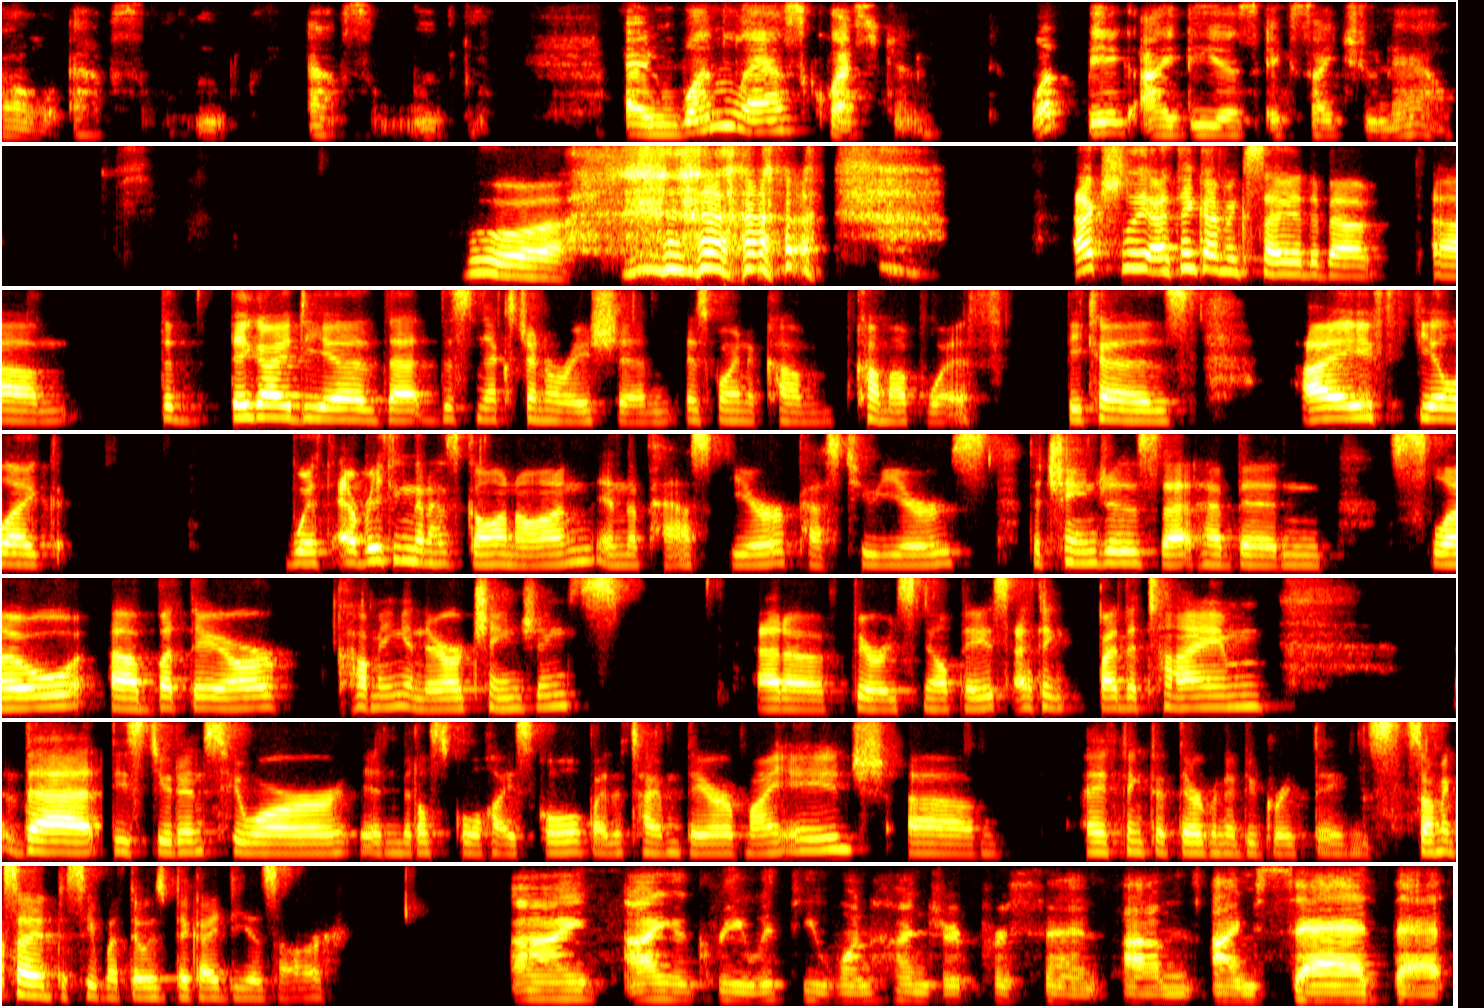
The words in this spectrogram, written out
Oh, absolutely, absolutely. And one last question: What big ideas excite you now? Actually, I think I'm excited about um, the big idea that this next generation is going to come come up with because I feel like with everything that has gone on in the past year, past two years, the changes that have been slow, uh, but they are coming and there are changings at a very snail pace. I think by the time that these students who are in middle school, high school, by the time they're my age, um, I think that they're going to do great things. So I'm excited to see what those big ideas are. I I agree with you 100%. Um, I'm sad that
